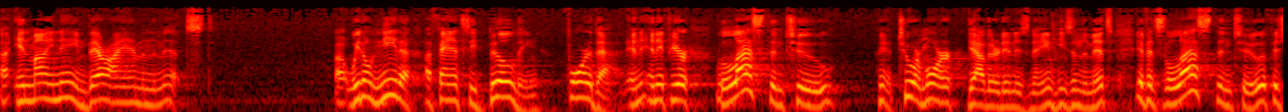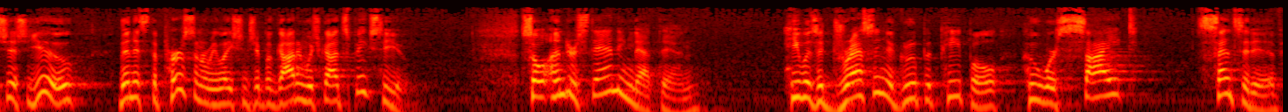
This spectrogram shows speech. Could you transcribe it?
uh, in my name, there I am in the midst. Uh, we don't need a, a, fancy building for that. And, and if you're less than two, two or more gathered in his name, he's in the midst. If it's less than two, if it's just you, then it's the personal relationship with God in which God speaks to you. So understanding that then, he was addressing a group of people who were sight sensitive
